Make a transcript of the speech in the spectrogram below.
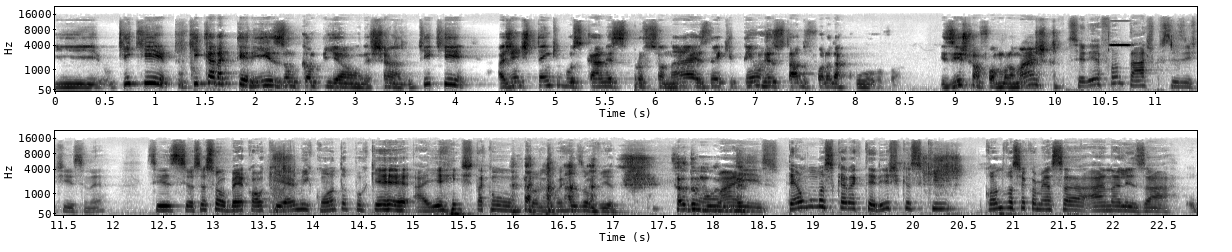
E o que, que, o que caracteriza um campeão, Alexandre? O que, que a gente tem que buscar nesses profissionais né, que têm um resultado fora da curva? Existe uma fórmula mágica? Seria fantástico se existisse, né? Se, se você souber qual que é, me conta, porque aí a gente está com o problema resolvido. Todo mundo. Mas tem algumas características que, quando você começa a analisar o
